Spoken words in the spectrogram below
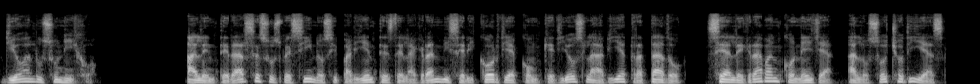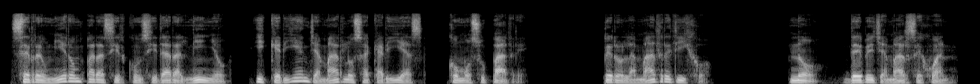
dio a luz un hijo. Al enterarse sus vecinos y parientes de la gran misericordia con que Dios la había tratado, se alegraban con ella, a los ocho días, se reunieron para circuncidar al niño, y querían llamarlo Zacarías, como su padre. Pero la madre dijo, No, debe llamarse Juan.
